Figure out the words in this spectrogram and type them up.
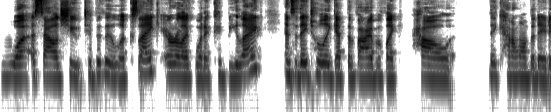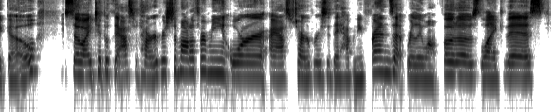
what a styled shoot typically looks like or like what it could be like. And so they totally get the vibe of like how they kind of want the day to go. So I typically ask photographers to model for me, or I ask photographers if they have any friends that really want photos like this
